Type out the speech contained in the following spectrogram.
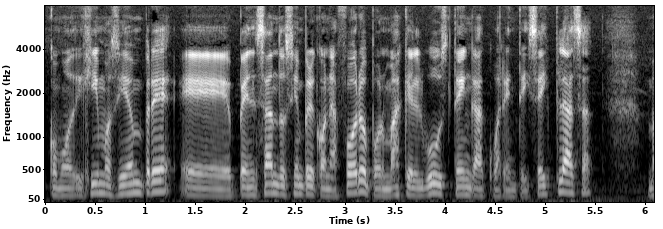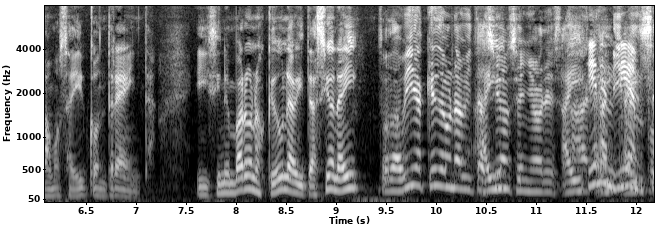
como dijimos siempre, eh, pensando siempre con aforo, por más que el bus tenga 46 plazas, vamos a ir con 30. Y sin embargo nos quedó una habitación ahí. Todavía queda una habitación, Ahí- señores. ahí- Ah, Tienen tiempo,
